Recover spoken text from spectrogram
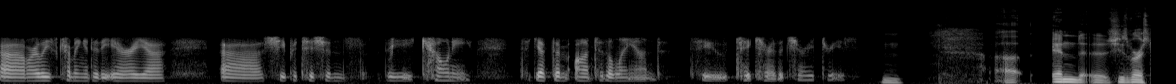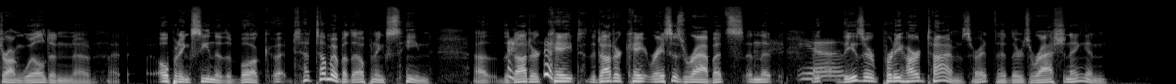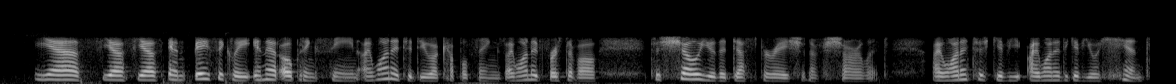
um, or at least coming into the area, uh, she petitions the county to get them onto the land to take care of the cherry trees. Hmm. Uh, and uh, she's very strong-willed and uh, opening scene of the book. Uh, t- tell me about the opening scene. Uh, the daughter Kate, the daughter Kate races rabbits, and that yes. th- these are pretty hard times, right? There's rationing and. Yes, yes, yes. And basically, in that opening scene, I wanted to do a couple things. I wanted, first of all, to show you the desperation of Charlotte. I wanted to give you, I wanted to give you a hint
